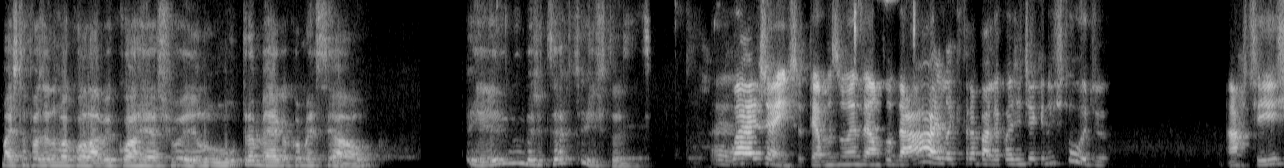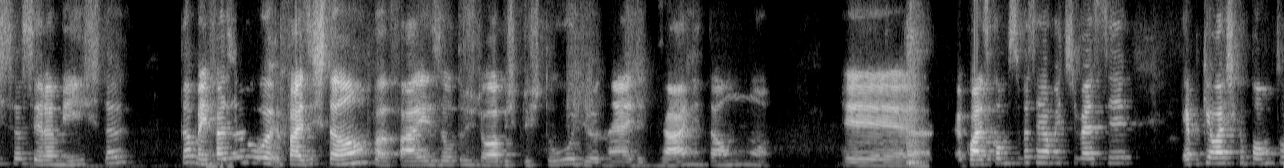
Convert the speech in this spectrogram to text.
mas está fazendo uma collab com a Riachuelo, ultra mega comercial. E não deixa de ser artista. É. Ué, gente, temos um exemplo da Ayla que trabalha com a gente aqui no estúdio. Artista, ceramista, também faz, faz estampa, faz outros jobs para o estúdio, né, de design. Então, é, é quase como se você realmente tivesse. É porque eu acho que o ponto.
